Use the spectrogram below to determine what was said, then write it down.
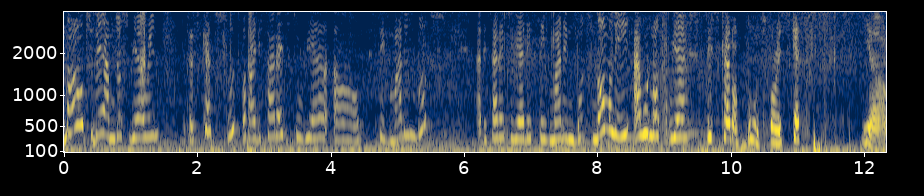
Now today i'm just wearing it's a skirt suit but i decided to wear uh steve madden boots I decided to wear this Steve Madden boots. Normally, I would not wear this kind of boots for a skirt. Yeah.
